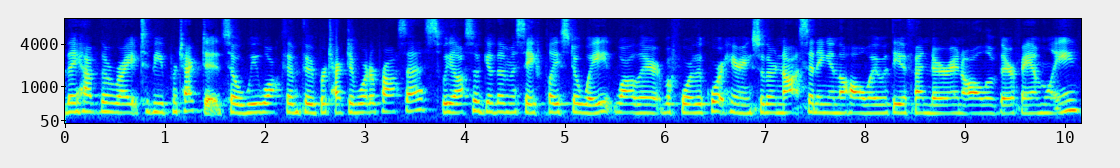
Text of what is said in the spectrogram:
They have the right to be protected. So we walk them through a protective order process. We also give them a safe place to wait while they're before the court hearing. So they're not sitting in the hallway with the offender and all of their family.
